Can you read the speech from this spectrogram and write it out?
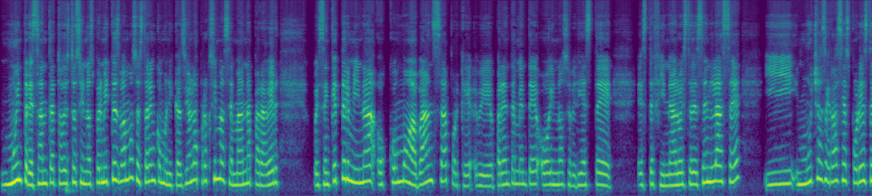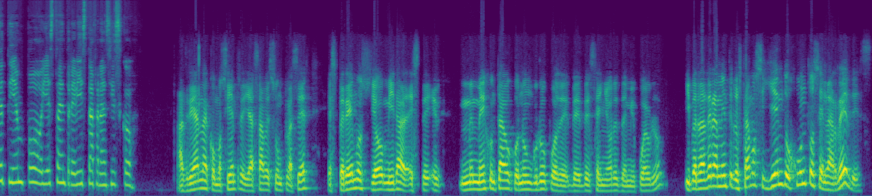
muy interesante todo esto. Si nos permites, vamos a estar en comunicación la próxima semana para ver pues en qué termina o cómo avanza, porque eh, aparentemente hoy no se vería este, este final o este desenlace. Y muchas gracias por este tiempo y esta entrevista, Francisco. Adriana, como siempre, ya sabes, un placer. Esperemos, yo, mira, este, eh, me, he juntado con un grupo de, de señores de mi pueblo y verdaderamente lo estamos siguiendo juntos en las redes.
